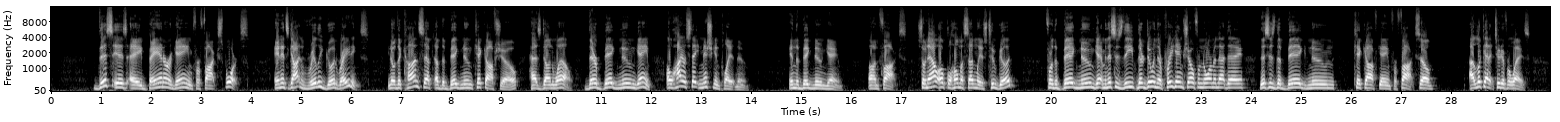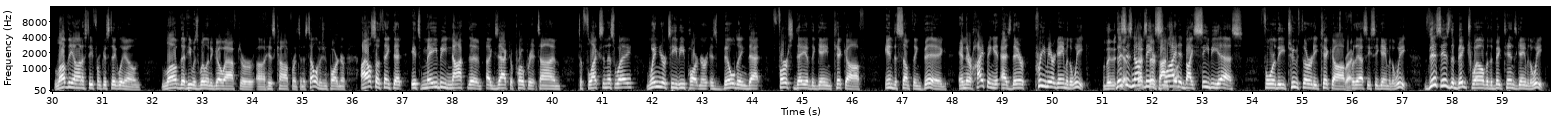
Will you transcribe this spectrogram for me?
This is a banner game for Fox Sports, and it's gotten really good ratings. You know, the concept of the big noon kickoff show has done well. Their big noon game. Ohio State and Michigan play at noon in the big noon game on Fox. So now Oklahoma suddenly is too good for the big noon game. I mean, this is the they're doing their pregame show from Norman that day. This is the big noon kickoff game for Fox. So I look at it two different ways. Love the honesty from Castiglione. Love that he was willing to go after uh, his conference and his television partner. I also think that it's maybe not the exact appropriate time to flex in this way when your TV partner is building that first day of the game kickoff into something big and they're hyping it as their premier game of the week. Well, they- this yeah, is not being slided slot. by CBS for the 2:30 kickoff Right. for the SEC game of the week. This is the Big 12 or the Big 10's game of the week.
